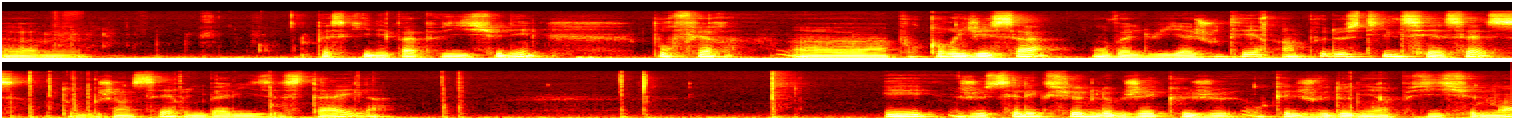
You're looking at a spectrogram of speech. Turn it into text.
euh, parce qu'il n'est pas positionné. Pour, euh, pour corriger ça, on va lui ajouter un peu de style CSS. Donc j'insère une balise style et je sélectionne l'objet auquel je veux donner un positionnement,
